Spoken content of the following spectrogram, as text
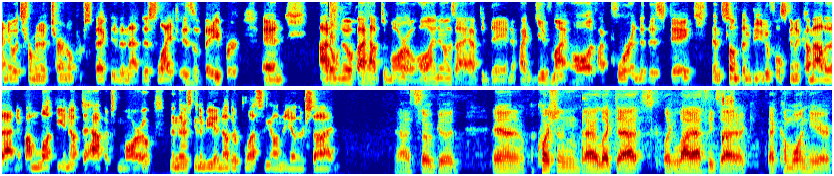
I know it's from an eternal perspective and that this life is a vapor. And I don't know if I have tomorrow. All I know is I have today. And if I give my all, if I pour into this day, then something beautiful is going to come out of that. And if I'm lucky enough to have it tomorrow, then there's going to be another blessing on the other side. That's so good. And a question that I like to ask, like a lot of athletes that that come on here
